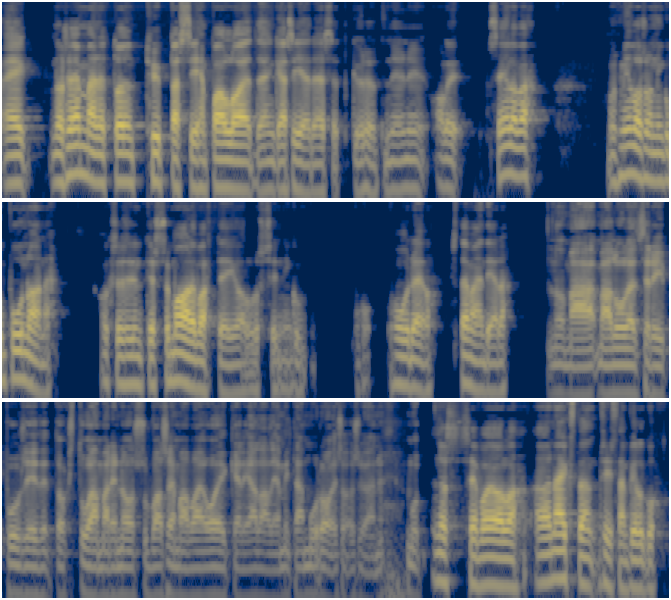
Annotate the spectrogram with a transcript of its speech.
ei, no sen mä nyt toi nyt hyppäs siihen pallon eteen käsi edessä, että kyllä se niin, niin oli selvä. Mutta milloin se on niinku punainen? Onko se nyt, jos se maalivahti ei ollut siinä niinku hu- huudeilla? Sitä mä en tiedä. No mä, mä luulen, että se riippuu siitä, että onko tuomari noussut vasemmalla vai oikealla jalalla ja mitä muroja se on syönyt. Mut, No se voi olla. Näikö tämän, siis tämän pilku?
